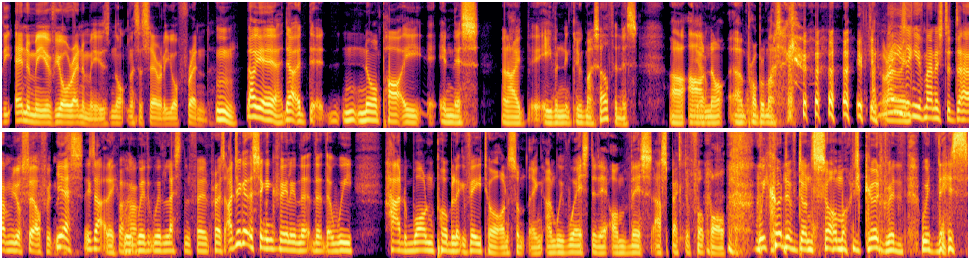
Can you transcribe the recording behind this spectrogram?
the enemy of your enemy is not necessarily your friend. Mm. Oh yeah, yeah. No, no party in this, and I even include myself in this, are, are not um, problematic. you know what I Amazing mean. you've managed to damn yourself in this. Yes, exactly. Uh-huh. With, with with less than fair press. I do get the sinking feeling that, that that we had one public veto on something and we've wasted it on this aspect of football. we could have done so much good with with this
